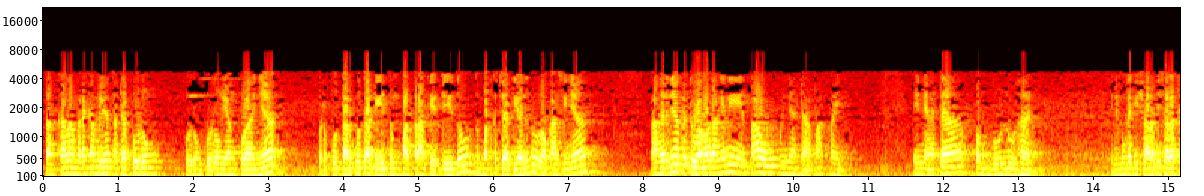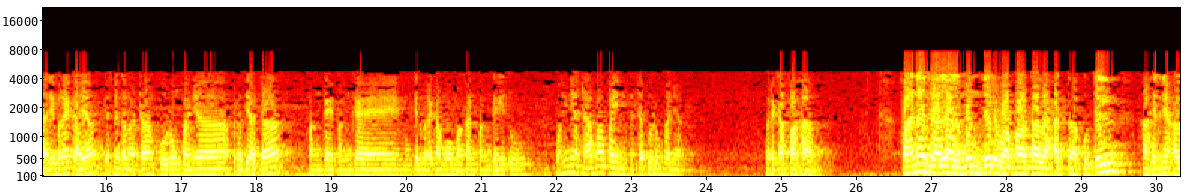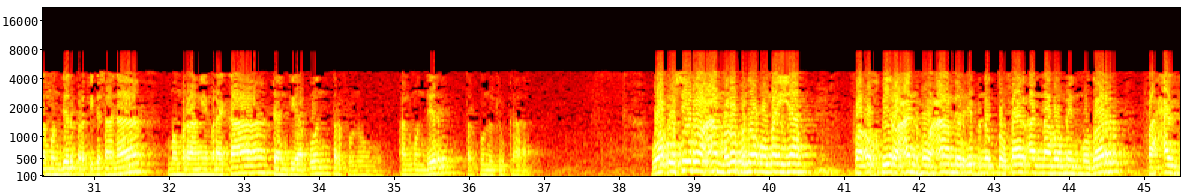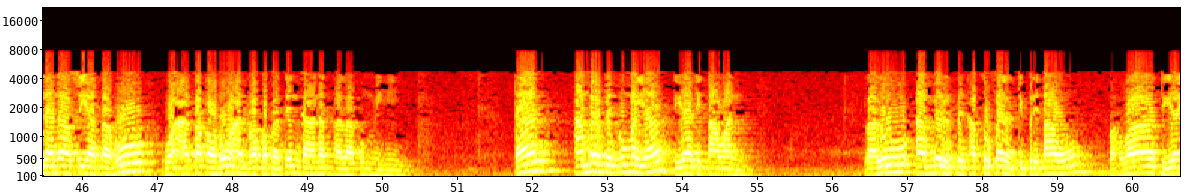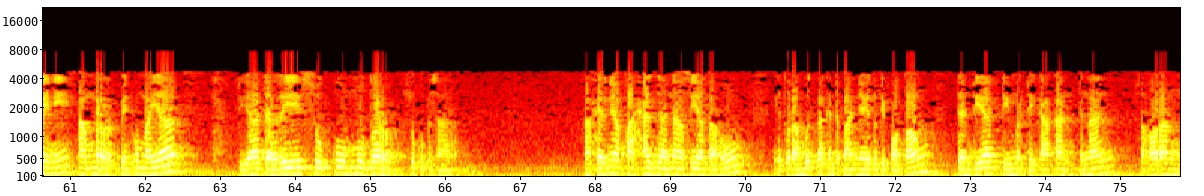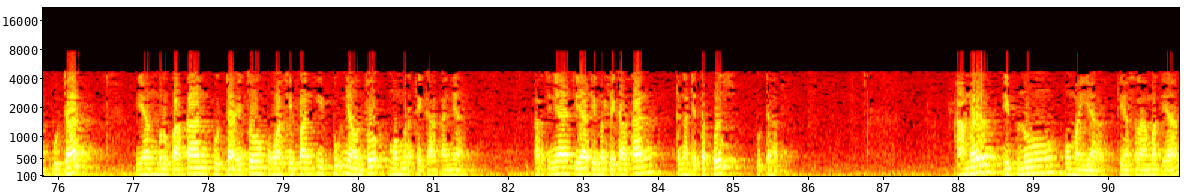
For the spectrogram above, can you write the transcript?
Tatkala mereka melihat ada burung, burung-burung yang banyak berputar-putar di tempat tragedi itu, tempat kejadian itu lokasinya. Akhirnya kedua orang ini tahu ini ada apa-apa ini. Ini ada pembunuhan ini mungkin isyarat-isyarat dari mereka ya. Biasanya kalau ada burung banyak berarti ada bangkai-bangkai. Mungkin mereka mau makan bangkai itu. Wah ini ada apa-apa ini? Ada burung banyak. Mereka faham. Fana jalal mundir wa qatala hatta kutil. Akhirnya Al-Mundir pergi ke sana memerangi mereka dan dia pun terbunuh. Al-Mundir terbunuh juga. Wa usira Amr bin Umayyah fa ukhbira anhu Amir ibn Tufail annahu min Mudar fa hazza nasiyatahu wa ataqahu an raqabatin kanat ala ummihi dan Amr bin Umayyah dia ditawan lalu Amir bin At-Tufail diberitahu bahwa dia ini Amr bin Umayyah dia dari suku Mudar, suku besar. Akhirnya fahazana siyatahu itu rambut bagian depannya itu dipotong dan dia dimerdekakan dengan seorang budak yang merupakan budak itu kewajiban ibunya untuk memerdekakannya. Artinya dia dimerdekakan dengan ditebus budak. Amr ibnu Umayyah, dia selamat ya.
